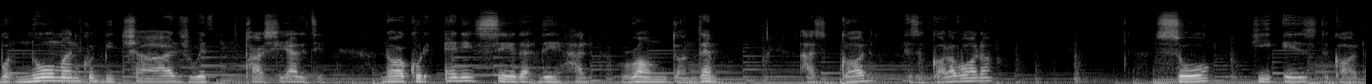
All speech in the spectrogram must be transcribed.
But no man could be charged with partiality, nor could any say that they had wrong done them. As God is a God of order, so he is the God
